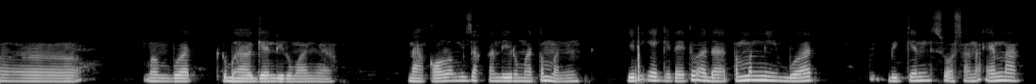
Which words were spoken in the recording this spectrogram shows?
uh, membuat kebahagiaan di rumahnya. Nah kalau misalkan di rumah temen jadi kayak kita itu ada temen nih buat bikin suasana enak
